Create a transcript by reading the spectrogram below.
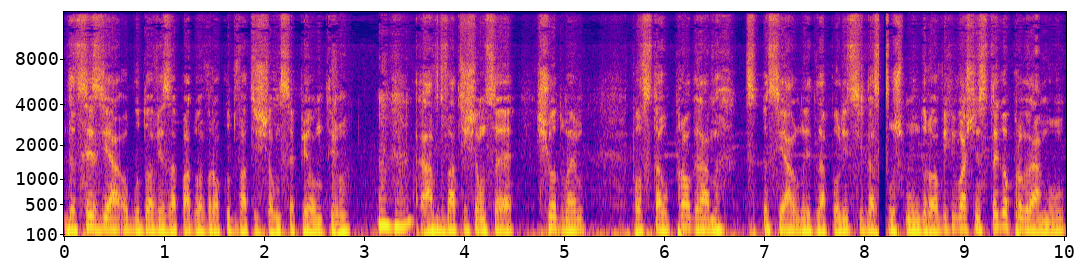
Decyzja o budowie zapadła w roku 2005, a w 2007 powstał program specjalny dla policji, dla służb mundurowych i właśnie z tego programu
